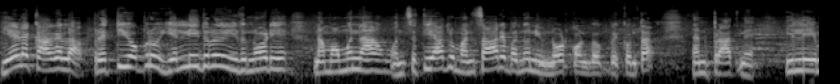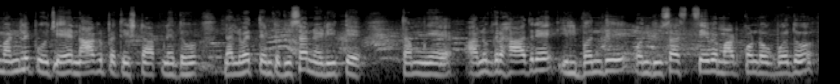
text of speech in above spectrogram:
ಹೇಳೋಕ್ಕಾಗಲ್ಲ. ಪ್ರತಿಯೊಬ್ಬರು ಎಲ್ಲಿದ್ದರೂ ಇದು ನೋಡಿ ನಮ್ಮ ಅಮ್ಮನ್ನ ಒಂದು ಸತಿ ಮನಸಾರೆ ಬಂದು ನೀವು ನೋಡ್ಕೊಂಡು ಹೋಗಬೇಕು ಅಂತ ನನ್ನ ಪ್ರಾರ್ಥನೆ. ಇಲ್ಲಿ ಮಂಡಳಿ ಪೂಜೆ ನಾಗರ ಪ್ರತಿಷ್ಠಾಪನೆದು ನಲವತ್ತೆಂಟು ದಿವಸ ನಡೆಯುತ್ತೆ. ತಮಗೆ ಅನುಗ್ರಹ ಆದರೆ ಇಲ್ಲಿ ಬಂದು ಒಂದು ದಿವಸ ಸೇವೆ ಮಾಡ್ಕೊಂಡು ಹೋಗ್ಬೋದು.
